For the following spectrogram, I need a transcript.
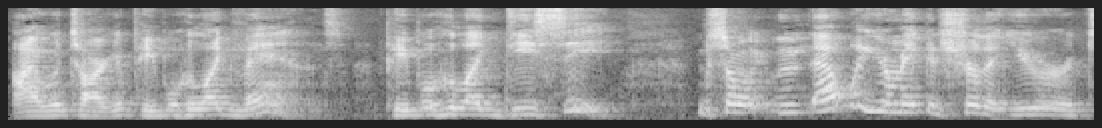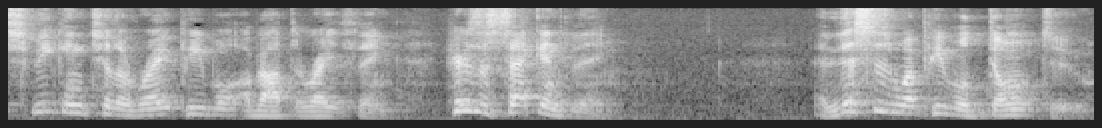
I would target people who like Vans, people who like DC. So that way you're making sure that you're speaking to the right people about the right thing. Here's the second thing. And this is what people don't do.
